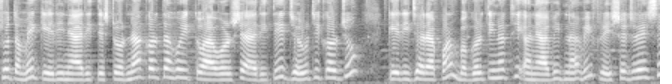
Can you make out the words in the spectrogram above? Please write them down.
જો તમે કેરીને આ રીતે સ્ટોર ના કરતા હોય તો આ વર્ષે આ રીતે જરૂરથી કરજો. કેરી જરા પણ બગડતી નથી અને આવી જ નાવી ફ્રેશ જ રહેશે.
